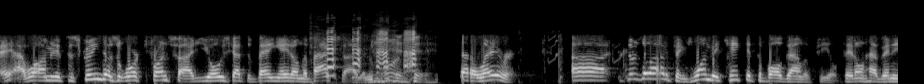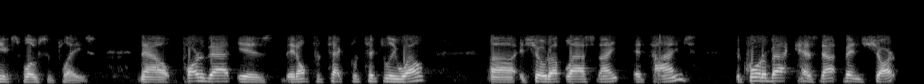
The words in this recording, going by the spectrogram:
yeah. Well, I mean, if the screen doesn't work front side, you always got the bang eight on the backside. I mean, got to layer it. Uh, there's a lot of things. One, they can't get the ball down the field. They don't have any explosive plays. Now, part of that is they don't protect particularly well. Uh, it showed up last night at times. The quarterback has not been sharp.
